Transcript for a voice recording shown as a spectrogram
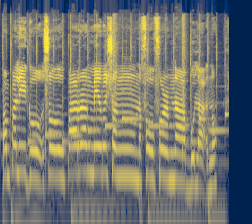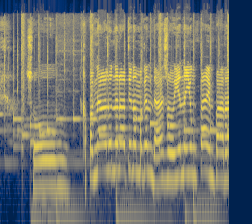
pampaligo. So parang meron siyang na-form na bula, no? So kapag naalo na natin ng maganda, so yan na yung time para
